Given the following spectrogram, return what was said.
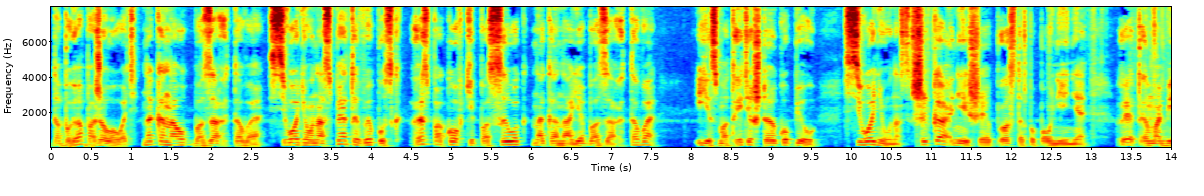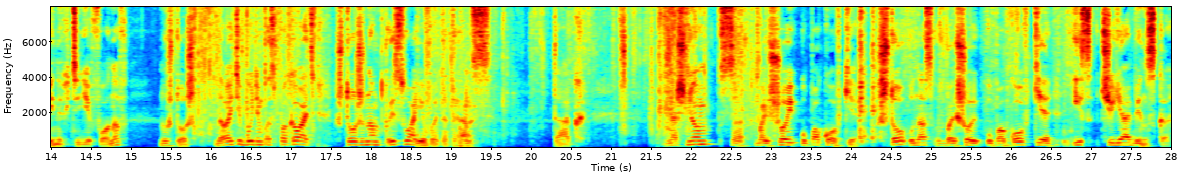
Добро пожаловать на канал Базар ТВ. Сегодня у нас пятый выпуск распаковки посылок на канале Базар ТВ. И смотрите, что я купил. Сегодня у нас шикарнейшее просто пополнение ретро-мобильных телефонов. Ну что ж, давайте будем распаковать, что же нам прислали в этот раз. Так, начнем с большой упаковки. Что у нас в большой упаковке из Челябинска?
